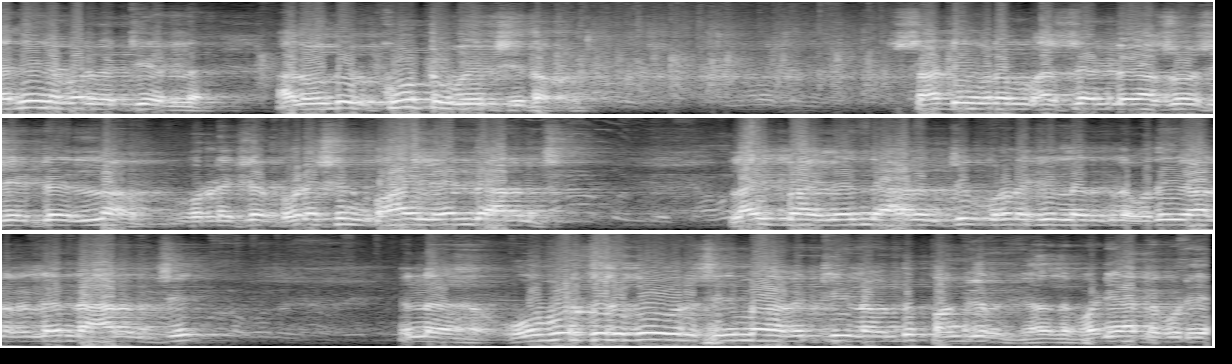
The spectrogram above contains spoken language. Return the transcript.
தனிநபர் வெற்றி இல்லை அது வந்து ஒரு கூட்டு முயற்சி தான். ஸ்டார்டிங் ஃப்ரம் அசிஸ்டன்ட் அசோசியேட்டு எல்லாம் ப்ரொடக்ஷன் ப்ரொடக்ஷன் பாயிலேருந்து ஆரம்பிச்சு. லைட் பாயிலேருந்து ஆரம்பிச்சு ப்ரொடக்ஷனில் இருக்கிற உதவியாளர்லேருந்து ஆரம்பிச்சு என்ன ஒவ்வொருத்தருக்கும் ஒரு சினிமா வெற்றியில் வந்து பங்கு இருக்கு. அதில் பணியாற்றக்கூடிய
